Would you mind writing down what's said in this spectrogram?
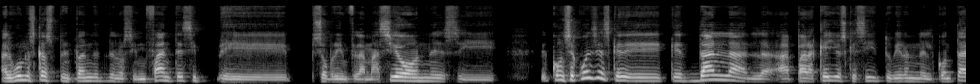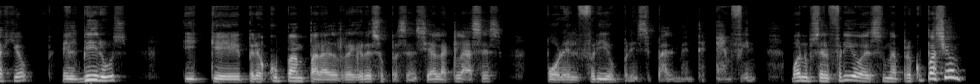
algunos casos principalmente de los infantes y, eh, sobre inflamaciones y consecuencias que, que dan la, para aquellos que sí tuvieron el contagio, el virus, y que preocupan para el regreso presencial a clases por el frío principalmente. En fin, bueno, pues el frío es una preocupación.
